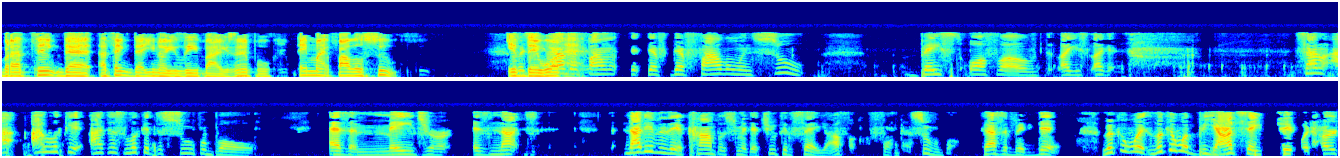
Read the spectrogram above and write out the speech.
But I think that I think that you know you lead by example. They might follow suit if But they were. they're following, they're they're following suit based off of like like. So I, don't, I I look at I just look at the Super Bowl as a major is not not even the accomplishment that you can say I fucking performed at Super Bowl. That's a big deal. Look at what look at what Beyonce did with her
